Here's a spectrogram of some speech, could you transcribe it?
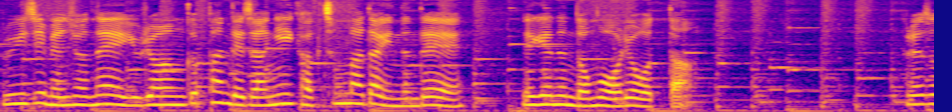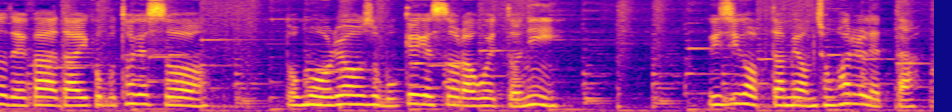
루이지 맨션에 유령 끝판 대장이 각 층마다 있는데 내게는 너무 어려웠다. 그래서 내가 나 이거 못하겠어. 너무 어려워서 못 깨겠어 라고 했더니 의지가 없다며 엄청 화를 냈다.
